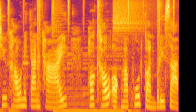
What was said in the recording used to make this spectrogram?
ชื่อเขาในการขาย เพราะเขาออกมาพูดก่อนบริษัท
